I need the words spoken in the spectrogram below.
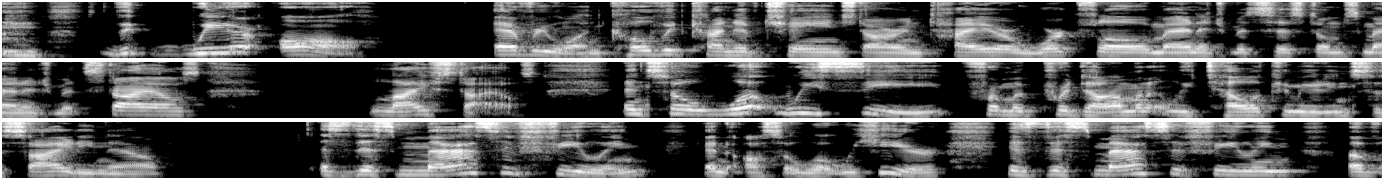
we are all, everyone. COVID kind of changed our entire workflow, management systems, management styles, lifestyles, and so what we see from a predominantly telecommuting society now is this massive feeling, and also what we hear is this massive feeling of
